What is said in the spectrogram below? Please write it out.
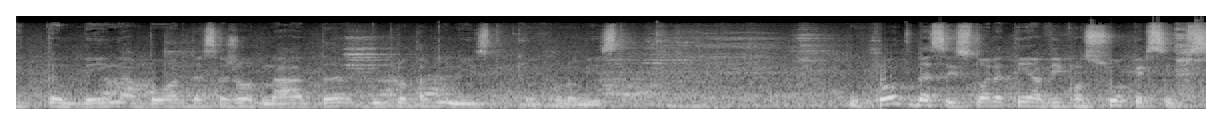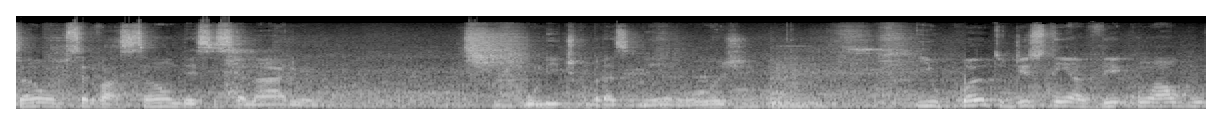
e também aborda essa jornada do protagonista, que é o economista. O quanto dessa história tem a ver com a sua percepção, observação desse cenário político brasileiro hoje e o quanto disso tem a ver com algo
